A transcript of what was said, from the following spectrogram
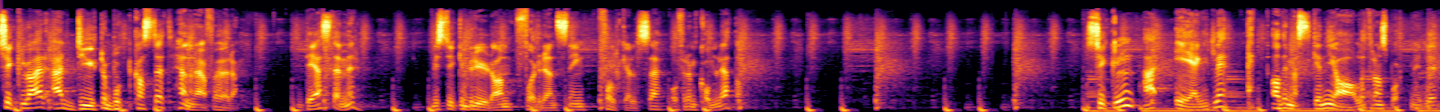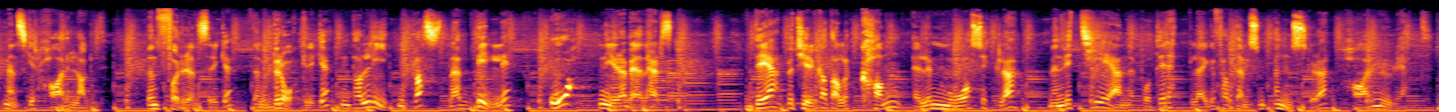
Sykkelvær er dyrt og bortkastet, hender jeg får høre. Det stemmer. Hvis du ikke bryr deg om forurensning, folkehelse og fremkommelighet. da. Sykkelen er egentlig et av de mest geniale transportmidler mennesker har lagd. Den forurenser ikke, den bråker ikke, den tar liten plass, den er billig, og den gir deg bedre helse. Det betyr ikke at alle kan eller må sykle, men vi tjener på å tilrettelegge for at dem som ønsker det, har mulighet.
